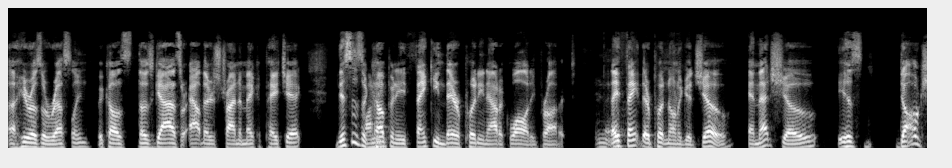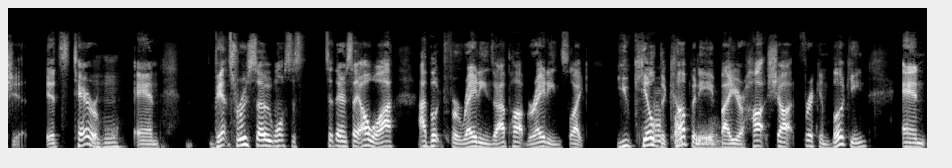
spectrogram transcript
uh, Heroes of Wrestling because those guys are out there just trying to make a paycheck. This is a Funny. company thinking they're putting out a quality product. They think they're putting on a good show, and that show is dog shit. It's terrible. Mhm. And Vince Russo wants to sit there and say, "Oh well, I, I booked for ratings. I popped ratings." Like you killed Oh, the company by your hot shot freaking booking, and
